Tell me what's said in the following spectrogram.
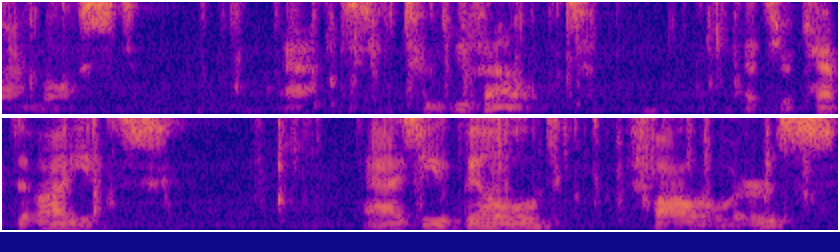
are most apt to be found. That's your captive audience. As you build followers,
